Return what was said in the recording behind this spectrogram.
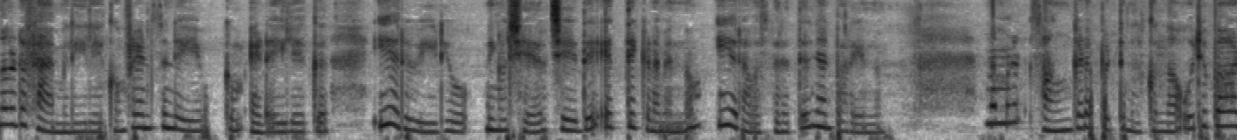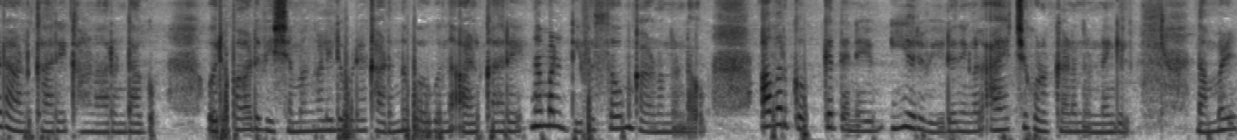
നിങ്ങളുടെ ഫാമിലിയിലേക്കും ഫ്രണ്ട്സിന്റെയും ഇടയിലേക്ക് ഈ ഒരു വീഡിയോ നിങ്ങൾ ഷെയർ ചെയ്ത് എത്തിക്കണമെന്നും ഈ ഒരു അവസരത്തിൽ ഞാൻ പറയുന്നു. നമ്മൾ സങ്കടപ്പെട്ട് നിൽക്കുന്ന ഒരുപാട് ആൾക്കാരെ കാണാറുണ്ടാകും. ഒരുപാട് വിഷമങ്ങളിലൂടെ കടന്നു പോകുന്ന ആൾക്കാരെ നമ്മൾ ദിവസവും കാണുന്നുണ്ടാവും. അവർക്കൊക്കെ തന്നെയും ഈ ഒരു വീഡിയോ നിങ്ങൾ അയച്ചു കൊടുക്കണമെന്നുണ്ടെങ്കിൽ നമ്മൾ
